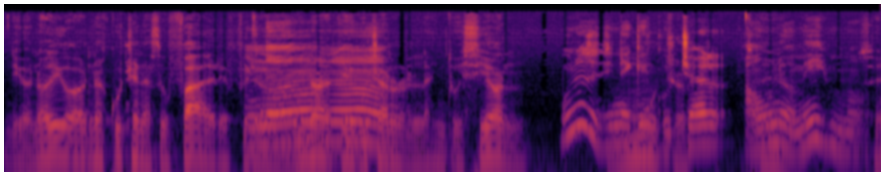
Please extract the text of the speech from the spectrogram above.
Digo, no digo no escuchen a sus padres, pero No, uno no. tiene que escuchar la intuición. Uno se tiene que escuchar a Sí. uno mismo. Sí.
